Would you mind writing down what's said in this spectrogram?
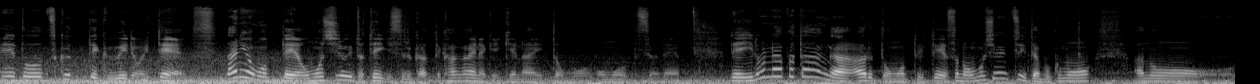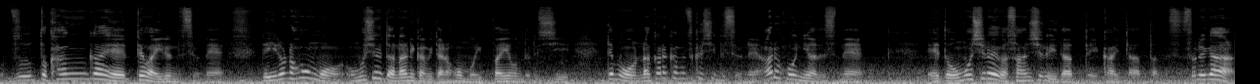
えーと、作っていく上において何をもって面白いと定義するかって考えなきゃいけないと思うんですよね。でいろんなパターンがあると思っていてその面白いについては僕も、あのずっと考えてはいるんですよね。でいろんな本も面白いとは何かみたいな本もいっぱい読んでるしでもなかなか難しいですよね。ある本にはですねえーと、面白いは3種類だって書いてあったんです。それが、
